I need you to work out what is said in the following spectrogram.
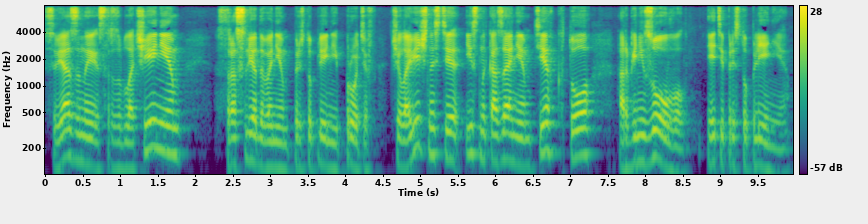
связанные с разоблачением, с расследованием преступлений против человечности и с наказанием тех, кто организовывал эти преступления.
